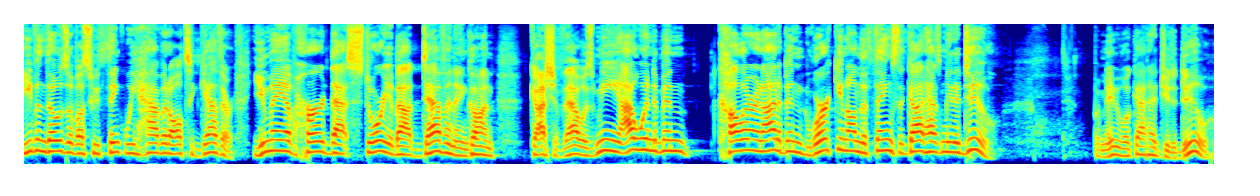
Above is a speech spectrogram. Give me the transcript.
even those of us who think we have it all together, you may have heard that story about Devin and gone, Gosh, if that was me, I wouldn't have been color and I'd have been working on the things that God has me to do. But maybe what God had you to do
